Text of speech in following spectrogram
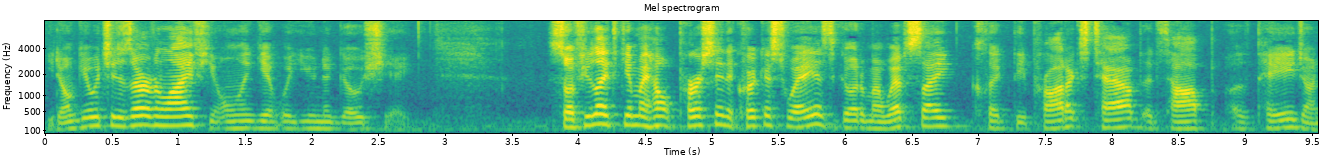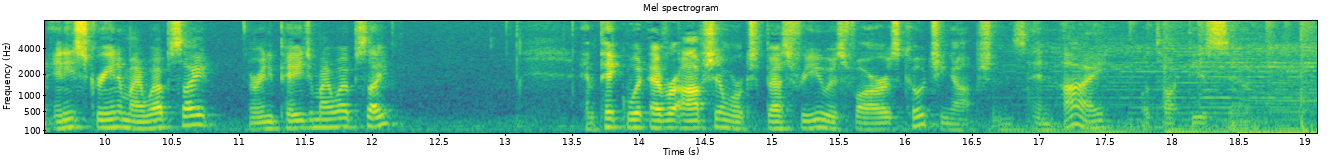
You don't get what you deserve in life. You only get what you negotiate. So if you'd like to get my help personally, the quickest way is to go to my website, click the products tab at the top of the page on any screen of my website or any page of my website and pick whatever option works best for you as far as coaching options. And I will talk to you soon.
